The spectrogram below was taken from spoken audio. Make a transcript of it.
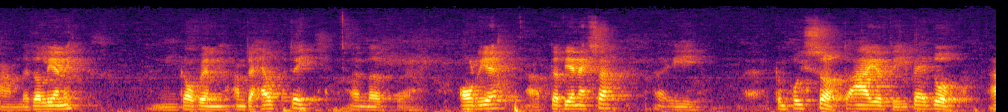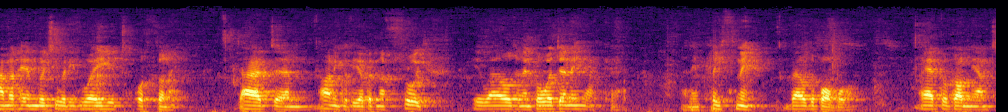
a meddyliau ni. Ni'n gofyn am dy help di yn yr oriau a'r dyddiau nesaf i gymhwyso dy air di, i feddwl am yr hyn rwy ti wedi dweud wrtho ni. Dad, um, o'n i'n gofio bod yna ffrwyth i weld yn ein bywydau ni ac uh, yn ein plith ni fel dy bobl er gogoniant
